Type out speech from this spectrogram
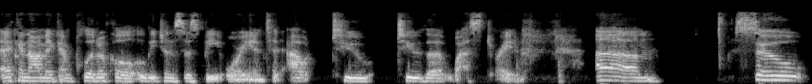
economic and political allegiances be oriented out to to the west right um, so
